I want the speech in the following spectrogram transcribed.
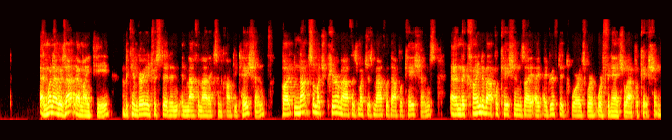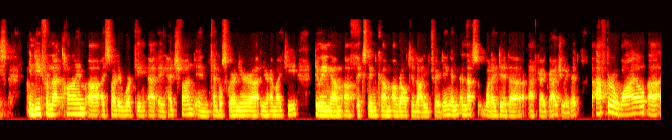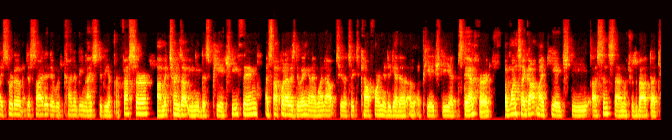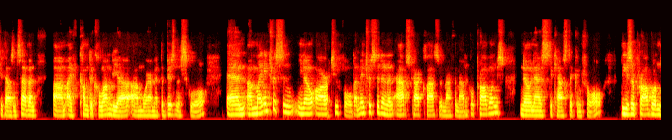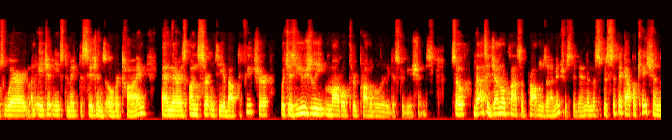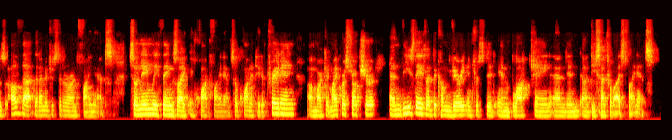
And when I was at MIT, I became very interested in, in mathematics and computation, but not so much pure math as much as math with applications. And the kind of applications I, I, I drifted towards were, were financial applications. Indeed, from that time, uh, I started working at a hedge fund in Kendall Square near uh, near MIT, doing um, fixed income uh, relative value trading, and, and that's what I did uh, after I graduated. After a while, uh, I sort of decided it would kind of be nice to be a professor. Um, it turns out you need this PhD thing. I stopped what I was doing and I went out to to, to California to get a, a, PhD at Stanford. And once I got my PhD, uh, since then, which was about 2007. Um, I've come to Columbia, um, where I'm at the business school. And um, my interests in, you know, are twofold. I'm interested in an abstract class of mathematical problems known as stochastic control. These are problems where an agent needs to make decisions over time, and there is uncertainty about the future, which is usually modeled through probability distributions. So that's a general class of problems that I'm interested in. And the specific applications of that that I'm interested in are in finance. So, namely things like quant finance, so quantitative trading, a market microstructure. And these days, I've become very interested in blockchain and in uh, decentralized finance.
